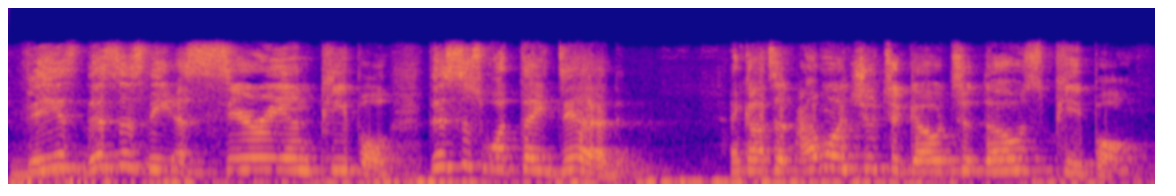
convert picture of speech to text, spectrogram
These, this is the Assyrian people. This is what they did. And God said, I want you to go to those people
